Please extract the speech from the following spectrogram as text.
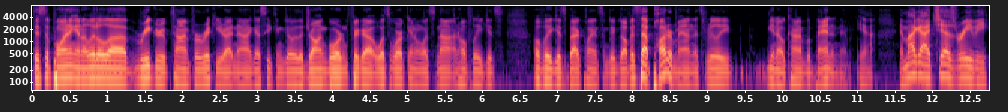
disappointing and a little uh, regroup time for Rickie right now. I guess he can go to the drawing board and figure out what's working and what's not, and hopefully he gets hopefully he gets back playing some good golf. It's that putter man that's really you know kind of abandoned him. Yeah. And my guy, Chez Reavie,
